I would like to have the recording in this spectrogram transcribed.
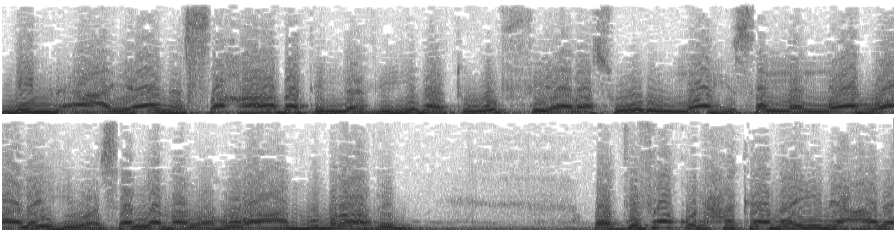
من أعيان الصحابة الذين توفي رسول الله صلى الله عليه وسلم وهو عنهم راضٍ. واتفاق الحكمين على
